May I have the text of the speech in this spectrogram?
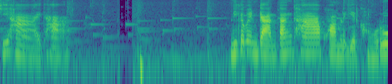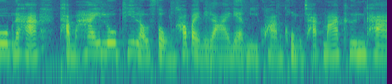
ที่ High ค่ะ นี่ก็เป็นการตั้งค่าความละเอียดของรูปนะคะทำให้รูปที่เราส่งเข้าไปในไลน์เนี่ยมีความคมชัดมากขึ้นค่ะ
